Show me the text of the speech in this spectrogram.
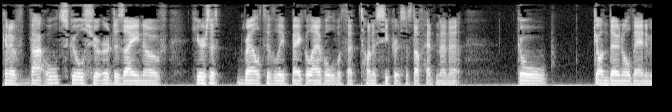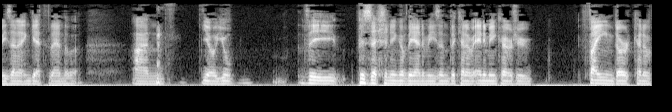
kind of that old school shooter design of here's this relatively big level with a ton of secrets and stuff hidden in it. Go gun down all the enemies in it and get to the end of it. And you know, you'll the positioning of the enemies and the kind of enemy encounters you find are kind of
